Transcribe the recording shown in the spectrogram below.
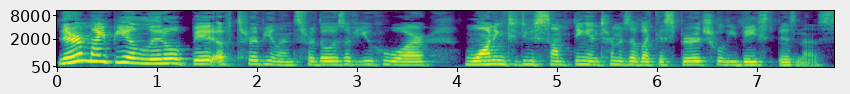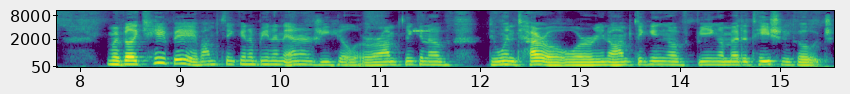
There might be a little bit of turbulence for those of you who are wanting to do something in terms of like a spiritually based business. You might be like, hey, babe, I'm thinking of being an energy healer, or I'm thinking of doing tarot, or, you know, I'm thinking of being a meditation coach.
